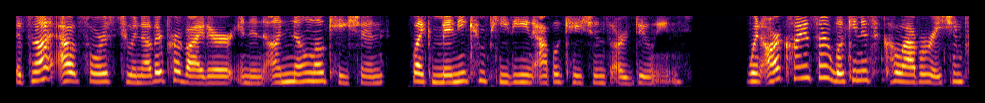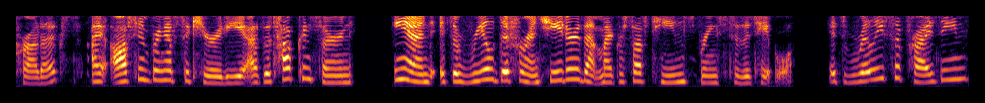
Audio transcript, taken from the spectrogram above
It's not outsourced to another provider in an unknown location like many competing applications are doing. When our clients are looking into collaboration products, I often bring up security as a top concern, and it's a real differentiator that Microsoft Teams brings to the table. It's really surprising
